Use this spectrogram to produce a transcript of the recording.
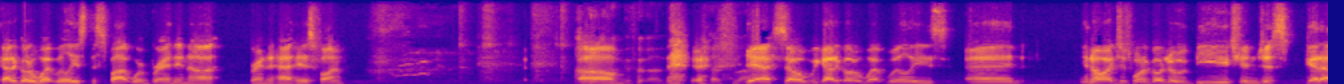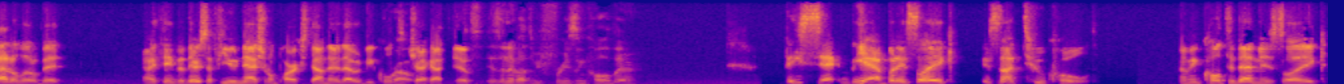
got to go to Wet Willie's, the spot where Brandon uh Brandon had his fun. Um, yeah, so we got to go to Wet Willie's, and you know, I just want to go to a beach and just get out a little bit. I think that there's a few national parks down there that would be cool Bro, to check out too. Isn't it about to be freezing cold there? They say, yeah, but it's like it's not too cold. I mean, cold to them is like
